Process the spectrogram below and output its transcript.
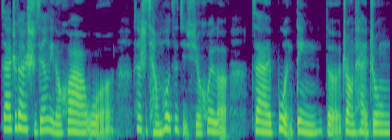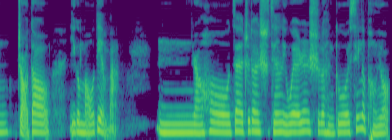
在这段时间里的话，我算是强迫自己学会了在不稳定的状态中找到一个锚点吧。嗯，然后在这段时间里，我也认识了很多新的朋友。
